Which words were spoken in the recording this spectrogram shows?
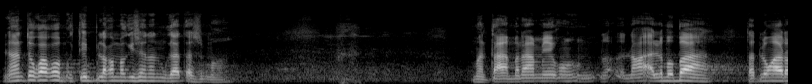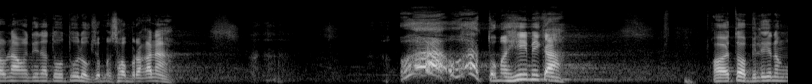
Nantok ako, magtimpla ka mag-isa ng gatas mo. Mata, marami akong, na, alam mo ba, tatlong araw na ako hindi natutulog, sobra ka na. Wah, wah, tumahimik ka. O, oh, ito, binigyan ng,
